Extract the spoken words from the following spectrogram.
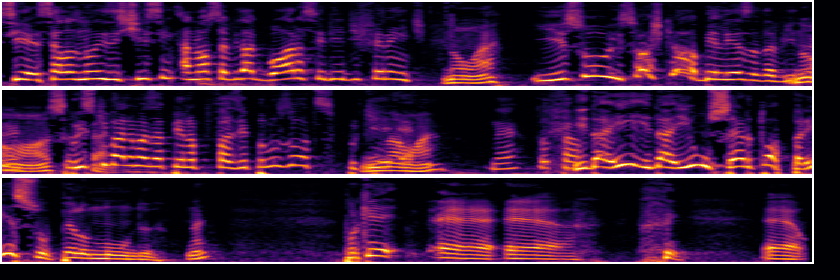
Se, se elas não existissem, a nossa vida agora seria diferente. Não é? E isso, isso eu acho que é a beleza da vida. Né? Nossa. Né? Por isso cara. que vale mais a pena fazer pelos outros. Porque não é? é? Né? Total. E daí, e daí um certo apreço pelo mundo, né? Porque é, é, é,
